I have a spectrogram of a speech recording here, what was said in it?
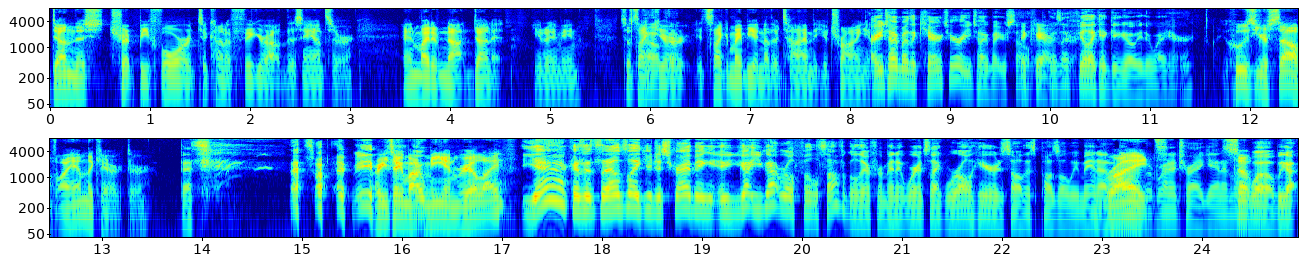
done this trip before to kind of figure out this answer, and might have not done it. You know what I mean? So it's like Okay. you're. It's like maybe another time that you're trying it. Are you talking about the character or are you talking about yourself? The Because I feel like it could go either way here. Who's yourself? I am the character. That's that's what I mean. Are you talking about I- me in real life? Yeah, because it sounds like you're describing. You got you got real philosophical there for a minute, where it's like we're all here to solve this puzzle. We may not, have done it, Right. but we're gonna try again. And So- like, whoa, we got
